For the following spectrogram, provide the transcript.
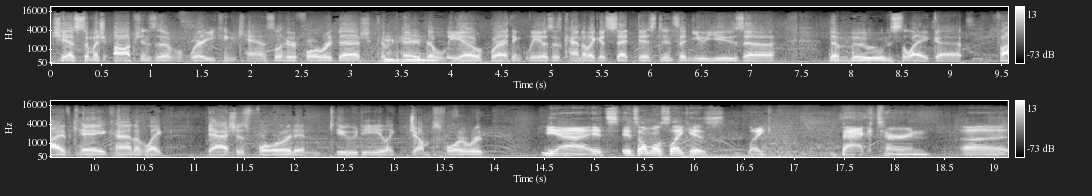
she has so much options of where you can cancel her forward dash compared to Leo, where I think Leo's is kind of like a set distance and you use uh, the moves like uh, 5k kind of like dashes forward and 2D like jumps forward. Yeah, it's it's almost like his like back turn. Uh,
